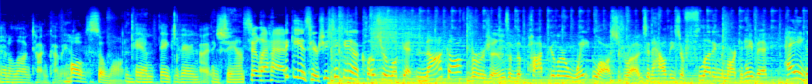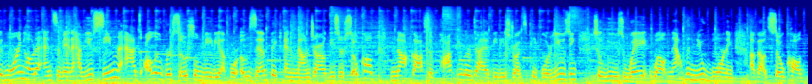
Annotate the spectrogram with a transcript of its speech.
And a long time coming. Oh, so long. Mm-hmm. And thank you very much. Thanks, Sam. Still ahead. Vicky is here. She's taking a closer look at knockoff versions of the popular weight loss drugs and how these are flooding the market. Hey, Vic. Hey, good morning, Hoda and Savannah. Have you seen the ads all over social media for Ozempic and Mounjaro? These are so-called knockoffs of popular diabetes drugs people are using to lose weight. Well, now the new warning about so-called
